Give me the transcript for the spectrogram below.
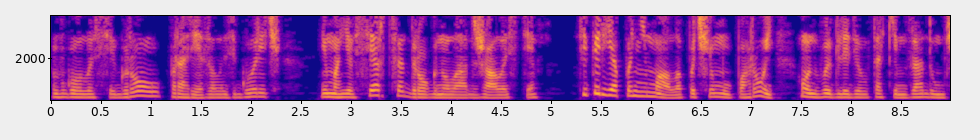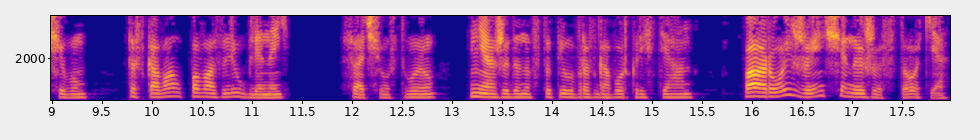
В голосе Гроу прорезалась горечь, и мое сердце дрогнуло от жалости. Теперь я понимала, почему порой он выглядел таким задумчивым тосковал по возлюбленной. «Сочувствую», — неожиданно вступил в разговор Кристиан. «Порой женщины жестоки».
